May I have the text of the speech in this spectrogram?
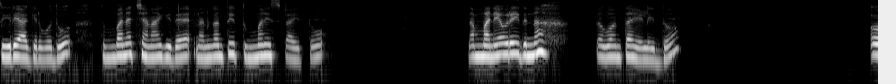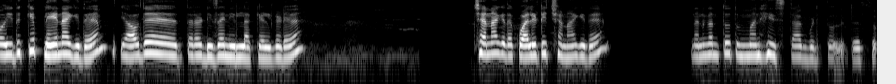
ಸೀರೆ ಆಗಿರ್ಬೋದು ತುಂಬಾ ಚೆನ್ನಾಗಿದೆ. ನನಗಂತೂ ಇದು ತುಂಬಾ ಇಷ್ಟ ಆಯಿತು. ನಮ್ಮ ಮನೆಯವರೇ ಇದನ್ನು ತಗೋ ಅಂತ ಹೇಳಿದ್ದು. ಇದಕ್ಕೆ ಪ್ಲೇನ್ ಆಗಿದೆ. ಯಾವುದೇ ಥರ ಡಿಸೈನ್ ಇಲ್ಲ ಕೆಳಗಡೆ. ಚೆನ್ನಾಗಿದೆ ಕ್ವಾಲಿಟಿ ಚೆನ್ನಾಗಿದೆ. ನನಗಂತೂ ತುಂಬಾ ಇಷ್ಟ ಆಗಿಬಿಡ್ತು ಡ್ರೆಸ್ಸು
